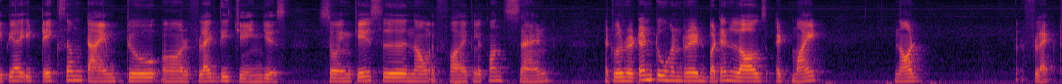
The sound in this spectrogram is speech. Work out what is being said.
API, it takes some time to uh, reflect the changes. So in case uh, now if I click on send, it will return 200 but in logs it might not reflect.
